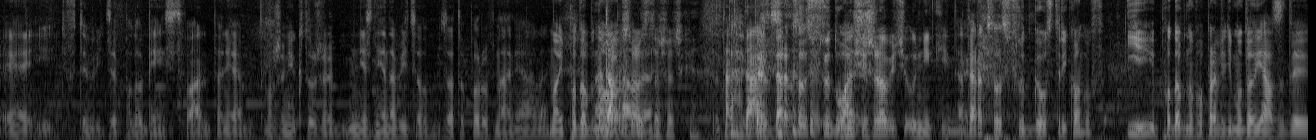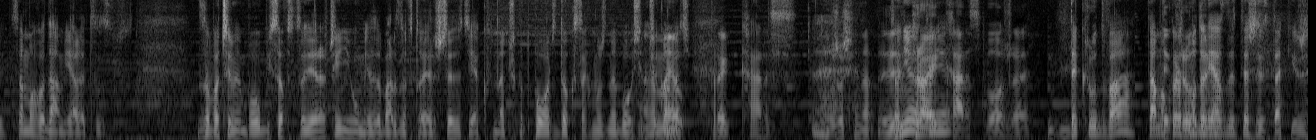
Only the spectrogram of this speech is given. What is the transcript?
e, i w tym widzę podobieństwo, ale to nie wiem, może niektórzy mnie znienawidzą za to porównanie, ale No i podobno Ale Dark. Souls troszeczkę. tak, to jest Dark Souls wśród musisz robić uniki, tak. Dark Souls wśród Ghost Reconów. I podobno poprawili model jazdy samochodami, ale to zobaczymy, bo Ubisoft to nie, raczej nie umie za bardzo w to jeszcze, jak na przykład po Watch Dogsach można było się Ale przekonać. projekt Cars, może się na... To nie- to projekt nie- Cars, Boże. The Crew 2? Tam The akurat Crew model 2. jazdy też jest taki, że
